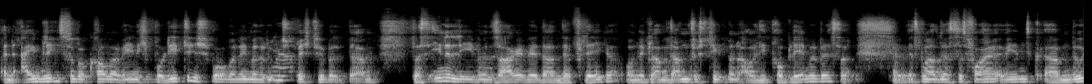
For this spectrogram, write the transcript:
einen Einblick zu bekommen, wenig politisch, wo man immer darüber ja. spricht, über ähm, das Innenleben, sagen wir dann der Pflege. Und ich glaube, dann versteht man auch die Probleme besser. Jetzt mal, du hast das vorher erwähnt, ähm, New,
